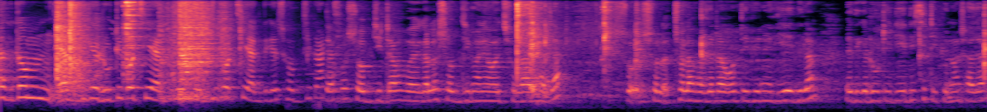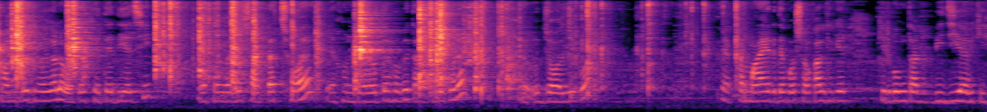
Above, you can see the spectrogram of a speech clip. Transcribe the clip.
একদম একদিকে রুটি করছি একদিকে সবজি করছি একদিকে সবজি কাটছি। দেখো সবজিটাও হয়ে গেল। সবজি মানে ওই ছোলা ভাজা। ছোলা ছোলা ভাজাটা ও টিফিনে দিয়ে দিলাম। এদিকে রুটি দিয়ে দিয়েছি টিফিনও সাজা কমপ্লিট হয়ে গেল। ওকে খেতে দিয়েছি। এখন বাজে সাতটা ছয় এখন বেরোতে হবে তাড়াতাড়ি করে। জল দিব। একটা মায়ের দেখো সকাল থেকে কীরকম তার বিজি আর কি।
